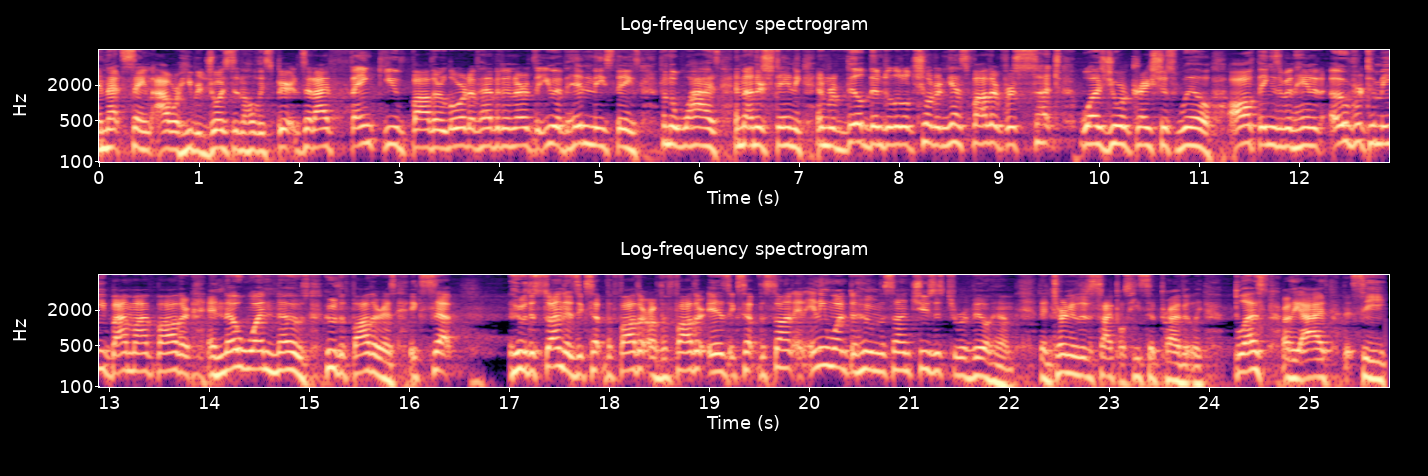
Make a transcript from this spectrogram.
In that same hour, he rejoiced in the Holy Spirit and said, I thank you, Father, Lord of heaven and earth, that you have hidden these things from the wise and the understanding and revealed them to little children. Yes, Father, for such was your gracious will. All things have been handed over to me by my Father, and no one knows who the Father is except who the Son is except the Father, or the Father is except the Son, and anyone to whom the Son chooses to reveal him. Then turning to the disciples, he said privately, Blessed are the eyes that see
